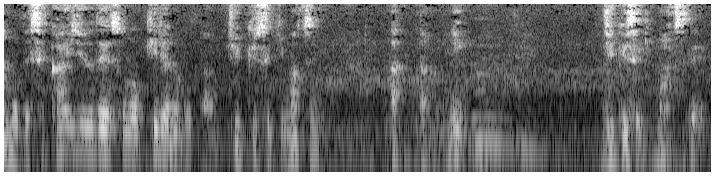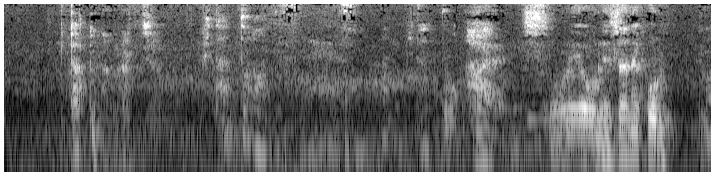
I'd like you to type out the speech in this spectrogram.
なので世界中でその綺麗なボタン19世紀末にあったのに、19世紀末でピタッとなくなっちゃう。ピタッとなんですね。そんなにピタッと。はい。それをレザネフォルっていう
